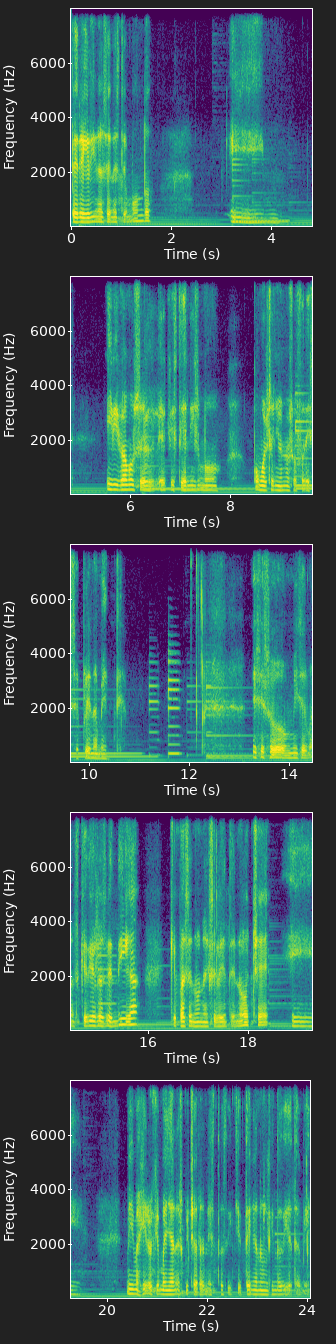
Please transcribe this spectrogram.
peregrinas en este mundo y, y vivamos el, el cristianismo como el Señor nos ofrece plenamente. Es eso, mis hermanos, que Dios las bendiga, que pasen una excelente noche y me imagino que mañana escucharán esto, así que tengan un lindo día también.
